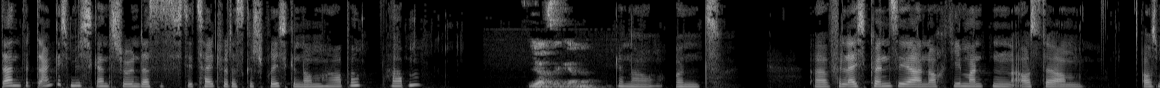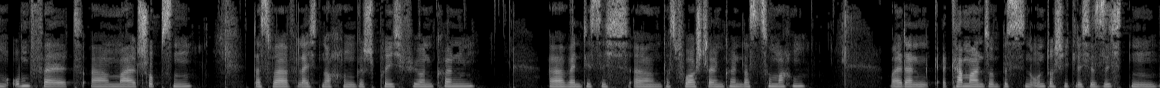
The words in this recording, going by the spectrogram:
Dann bedanke ich mich ganz schön, dass Sie sich die Zeit für das Gespräch genommen habe, haben. Ja, sehr gerne. Genau. Und äh, vielleicht können Sie ja noch jemanden aus, der, aus dem Umfeld äh, mal schubsen, dass wir vielleicht noch ein Gespräch führen können, äh, wenn die sich äh, das vorstellen können, das zu machen. Weil dann kann man so ein bisschen unterschiedliche Sichten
